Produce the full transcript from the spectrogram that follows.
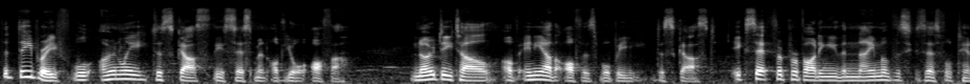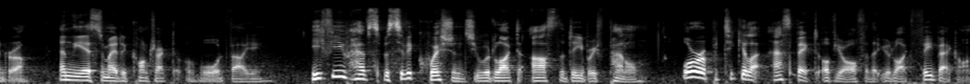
The debrief will only discuss the assessment of your offer no detail of any other offers will be discussed, except for providing you the name of the successful tenderer and the estimated contract award value. If you have specific questions you would like to ask the debrief panel, or a particular aspect of your offer that you'd like feedback on,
